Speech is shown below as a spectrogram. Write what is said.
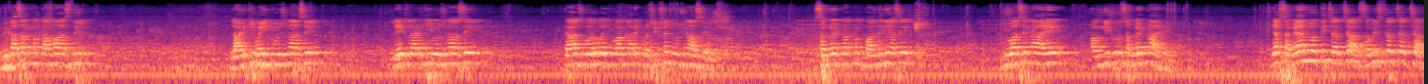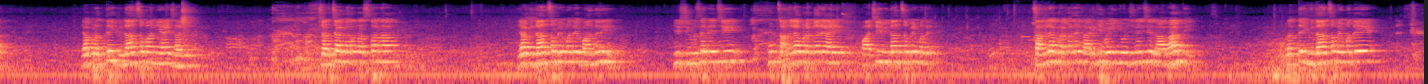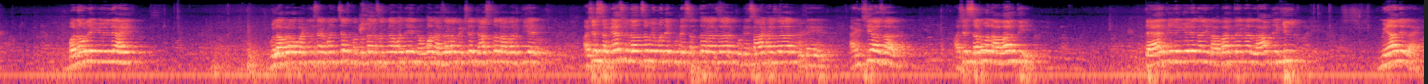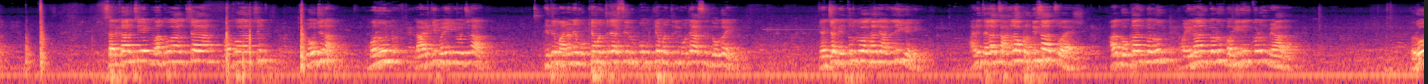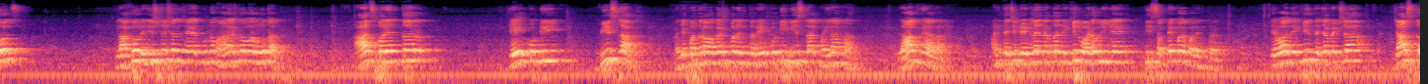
विकासात्मक कामं असतील लाडकी बहीण योजना असेल लेख लाडकी योजना असेल त्याचबरोबर युवा कार्य प्रशिक्षण योजना असेल संघटनात्मक बांधणी असेल युवा सेना आहे अंगीकृत संघटना आहे. या सगळ्यांवरती चर्चा सविस्तर चर्चा या प्रत्येक विधानसभा न्याय झाली. चर्चा करत असताना या विधानसभेमध्ये बांधणी ही शिवसेनेची खूप चांगल्या प्रकारे आहे. पाचही विधानसभेमध्ये चांगल्या प्रकारे लाडकी बहीण योजनेचे लाभार्थी प्रत्येक विधानसभेमध्ये बनवले गेलेले आहेत. गुलाबराव पाटील साहेबांच्याच मतदारसंघामध्ये नव्वद हजारापेक्षा जास्त लाभार्थी आहेत. अशा सगळ्याच विधानसभेमध्ये कुठे सत्तर हजार कुठे साठ हजार कुठे ऐंशी हजार. असे सर्व लाभार्थी तयार केले गेलेत आणि लाभार्थ्यांना लाभ देखील मिळालेला आहे. सरकारची एक महत्त्वाच्या महत्वाकांक्षी योजना म्हणून लाडकी बहीण योजना. इथे माननीय मुख्यमंत्री असतील उपमुख्यमंत्री मोदी असतील दोघंही. यांच्या नेतृत्वाखाली आणली गेली. आणि त्याला चांगला प्रतिसाद जो आहे हा लोकांकडून महिलांकडून बहिणींकडून मिळाला. रोज लाखो रजिस्ट्रेशन जे आहेत पूर्ण महाराष्ट्रभर होतात. आजपर्यंत एक कोटी वीस लाख म्हणजे पंधरा ऑगस्ट पर्यंत एक कोटी वीस लाख महिलांना लाभ मिळाला. आणि त्याची डेडलाईन आता देखील वाढवलेली आहे ती सप्टेंबर पर्यंत तेव्हा देखील त्याच्यापेक्षा जास्त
